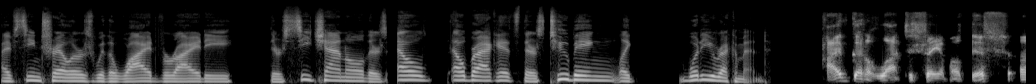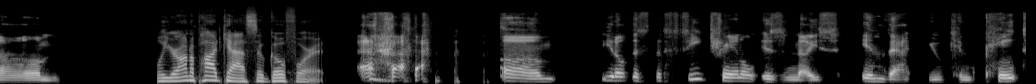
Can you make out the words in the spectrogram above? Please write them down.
I've seen trailers with a wide variety. There's C channel, there's L L brackets, there's tubing. Like, what do you recommend? I've got a lot to say about this. Um, well, you're on a podcast, so go for it. um, you know, this the C channel is nice in that you can paint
